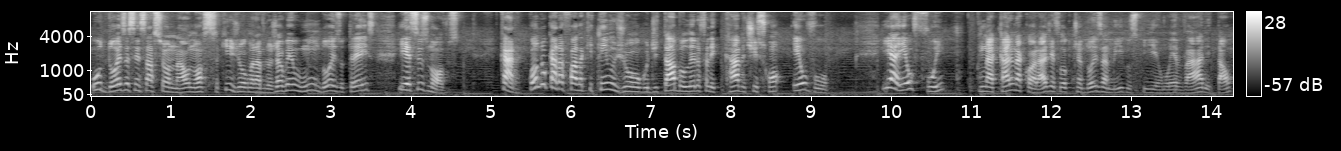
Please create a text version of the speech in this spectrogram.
O 2 é sensacional. Nossa, que jogo maravilhoso. Já joguei o 1, 2, o 3 e esses novos. Cara, quando o cara fala que tem um jogo de tabuleiro, eu falei, cara, XCOM, eu vou. E aí eu fui, na cara e na coragem, ele falou que tinha dois amigos que iam levar e tal.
